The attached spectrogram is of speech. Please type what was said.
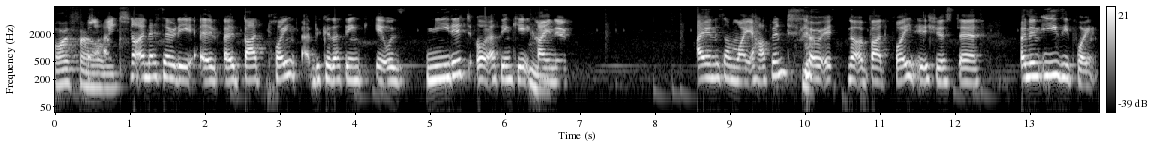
I found It's not necessarily a, a bad point because I think it was needed, or I think it Hmm. kind of. I understand why it happened, so Yeah. it's not a bad point. It's just uh, an uneasy point. Um,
